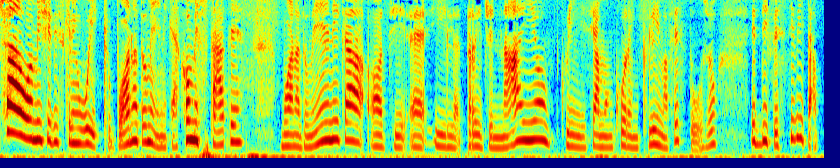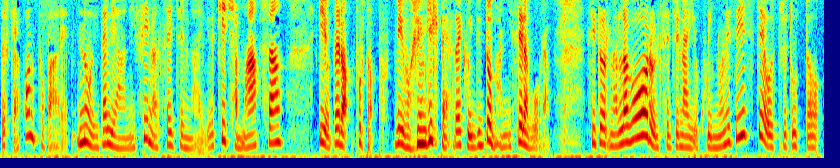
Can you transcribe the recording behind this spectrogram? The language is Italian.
Ciao amici di Screen Week, buona domenica, come state? Buona domenica, oggi è il 3 gennaio, quindi siamo ancora in clima festoso e di festività perché a quanto pare noi italiani fino al 6 gennaio e chi ci ammazza? Io però purtroppo vivo in Inghilterra e quindi domani si lavora. Si torna al lavoro, il 6 gennaio qui non esiste, oltretutto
